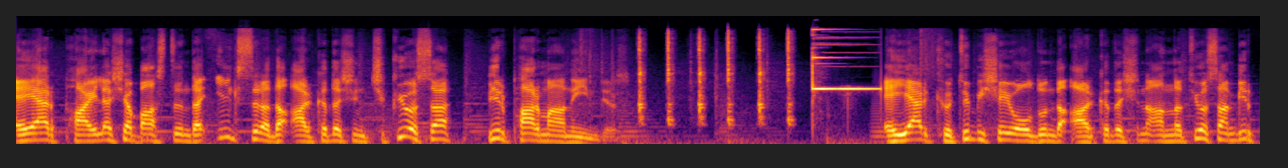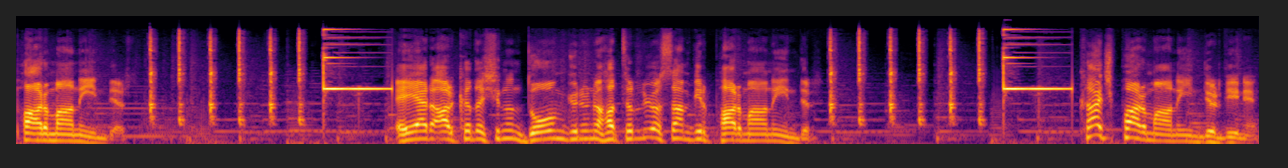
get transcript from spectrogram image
Eğer paylaşa bastığında ilk sırada arkadaşın çıkıyorsa bir parmağını indir. Eğer kötü bir şey olduğunda arkadaşını anlatıyorsan bir parmağını indir. Eğer arkadaşının doğum gününü hatırlıyorsan bir parmağını indir. Kaç parmağını indirdiğini ve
